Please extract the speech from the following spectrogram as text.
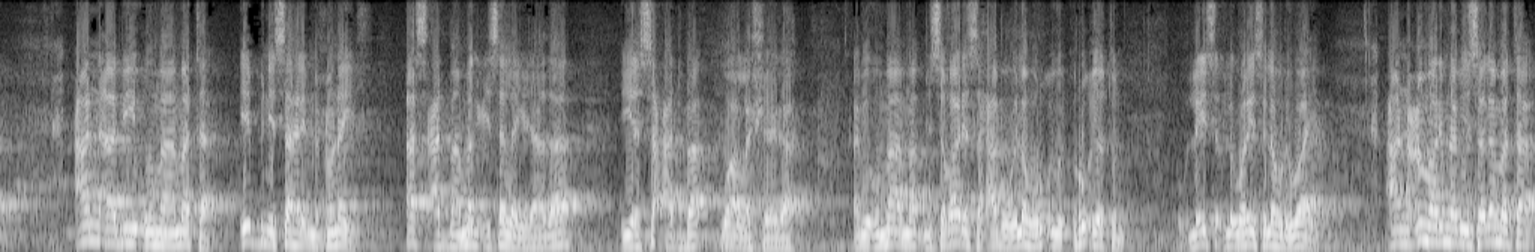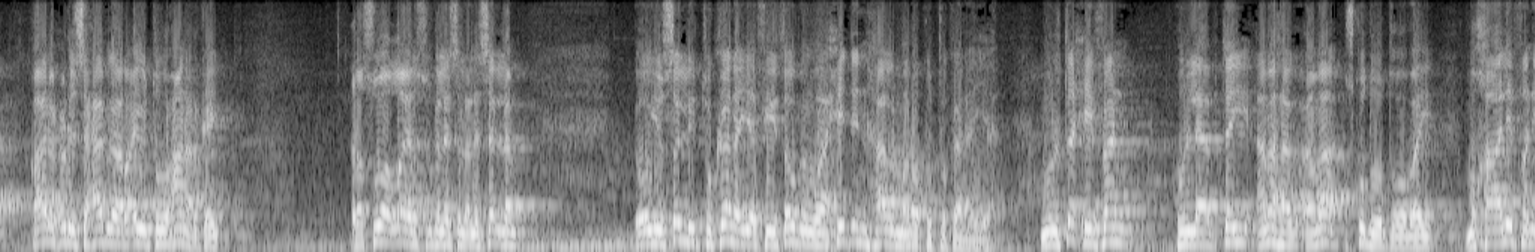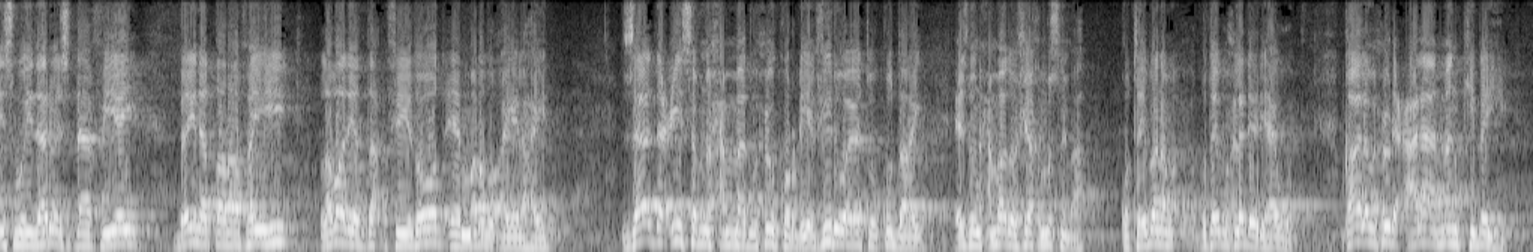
can abi umaamata bni sahl bni xunayf ascad baa magaciisa la yidhaahdaa iyo sacadba waa la sheegaa. Abi umaama min sikaari saxaaba walahu ru'yatun walaysa lahu riwaaya. Can cumar bn abi salamata qaal wuxuu uhi saxaabiga ra'aytu? Waxaan arkay. Rasuul allahi rasulka a sal ly slam oo yusallii tukanaya fii hal maro ku tukanaya. Multaxifan hulaabtay ama isku duuduubay. Mukhaalifan isweydaaru isdhaafiyey bayna طarafayhi labadii fiidood ee maradu ay lahayd. Zaada ciisa bnu xamaad wuxuu kordhiyey fii riwaayatu ku daray ciisa bnu xamaad oo sheekh muslim ah qutaybana qutayba wax la dheeryahay wey qaala wuxuu ihi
